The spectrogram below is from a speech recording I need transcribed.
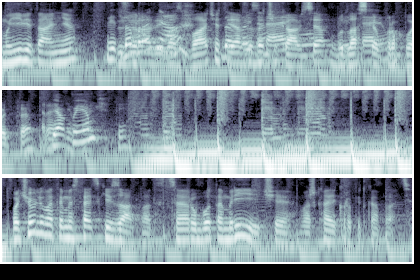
Мої вітання. Від- Дуже Доброго радий дня. вас бачити. Я вже дня. зачекався. Будь ласка, Вітаємо. проходьте. Раді Дякуємо. бачити. Очолювати мистецький заклад це робота мрії чи важка і кропітка праця?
